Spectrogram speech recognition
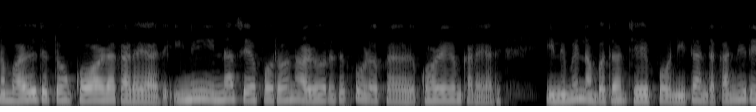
நம்ம அழுதுட்டோம் கோழை கிடையாது. இனி என்ன செய்ய போகிறோன்னு அழுகுறதுக்கு கூட கோழையும் கிடையாது. இனிமேல் நம்ம தான் ஜெயிப்போன்னிட்டு அந்த கண்ணீரை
